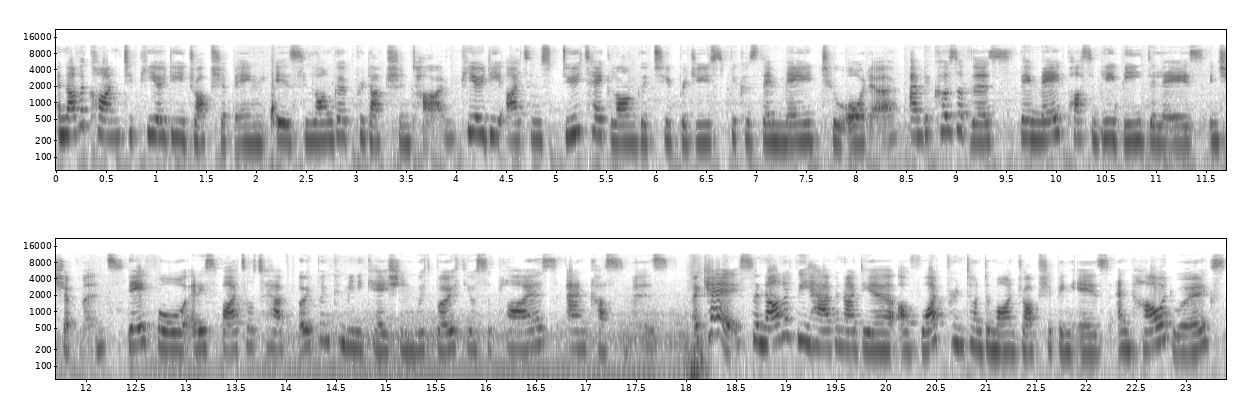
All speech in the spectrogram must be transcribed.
Another con to POD dropshipping is longer production time. POD items do take longer to produce because they're made to order. And because of this, there may possibly be delays in shipments. Therefore, it is vital to have open communication with both your suppliers and customers. Okay, so now that we have an idea of what print-on-demand dropshipping is and how it works,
